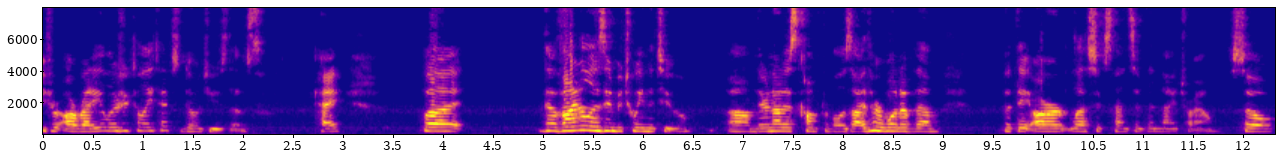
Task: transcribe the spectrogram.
if you're already allergic to latex, don't use those. Okay? But the vinyl is in between the two. Um, they're not as comfortable as either one of them, but they are less expensive than nitrile. So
